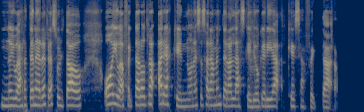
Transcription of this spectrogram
no iba a tener el resultado o iba a afectar otras áreas que no necesariamente eran las que yo quería que se afectaran.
